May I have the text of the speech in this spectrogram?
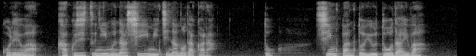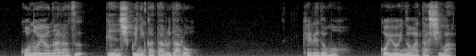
これは確実に虚しい道なのだから。と、審判という灯台は、この世ならず厳粛に語るだろう。けれども、今宵の私は、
